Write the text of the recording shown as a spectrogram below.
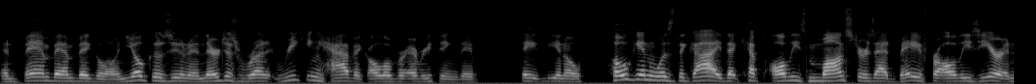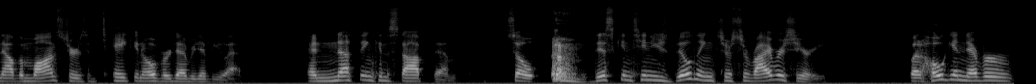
and Bam Bam Bigelow and Yokozuna, and they're just run wreaking havoc all over everything. They've they you know Hogan was the guy that kept all these monsters at bay for all these years, and now the monsters have taken over WWF, and nothing can stop them. So this continues building to Survivor Series, but Hogan never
